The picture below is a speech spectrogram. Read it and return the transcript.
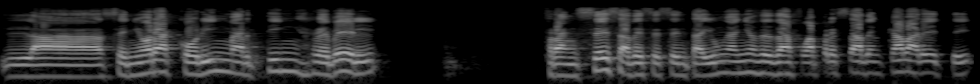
la señora Corinne Martín Rebel, francesa de 61 años de edad, fue apresada en Cabarete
